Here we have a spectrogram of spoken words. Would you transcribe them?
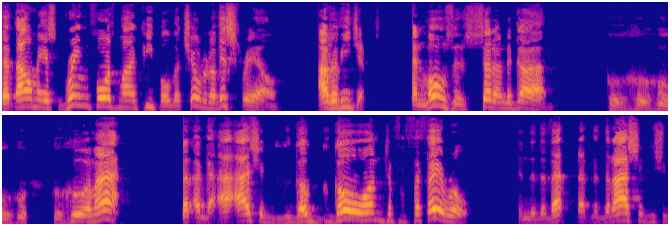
that thou mayest bring forth my people, the children of Israel, out of Egypt. And Moses said unto God, Who, who, who, who, who, who am I? That I, I should go go unto Pharaoh, and that that, that, that I should, should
